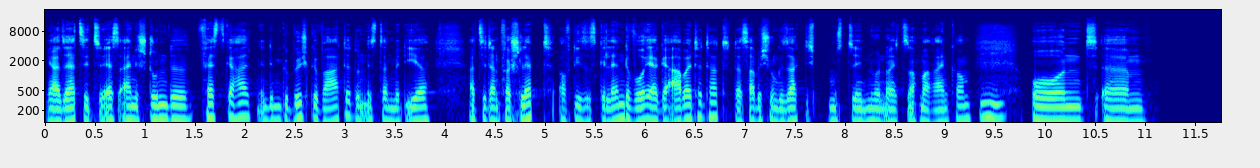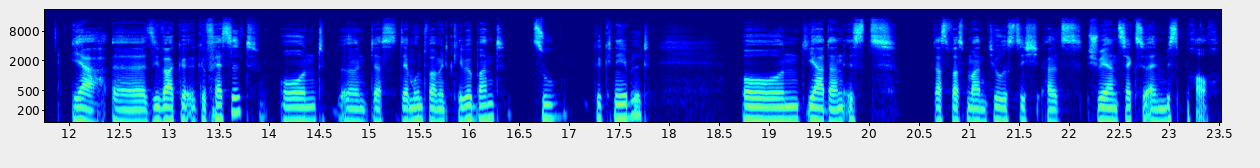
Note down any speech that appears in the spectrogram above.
ja, also er hat sie zuerst eine Stunde festgehalten, in dem Gebüsch gewartet und ist dann mit ihr, hat sie dann verschleppt auf dieses Gelände, wo er gearbeitet hat. Das habe ich schon gesagt, ich musste nur noch jetzt nochmal reinkommen. Mhm. Und ähm, ja, äh, sie war ge gefesselt und äh, das, der Mund war mit Klebeband zugeknebelt. Und ja, dann ist das, was man juristisch als schweren sexuellen Missbrauch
